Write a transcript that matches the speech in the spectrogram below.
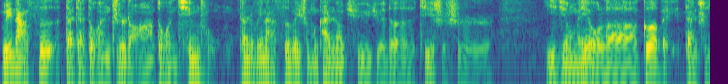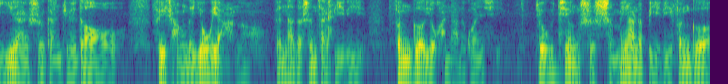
维纳斯大家都很知道啊，都很清楚。但是维纳斯为什么看上去觉得，即使是已经没有了胳膊，但是依然是感觉到非常的优雅呢？跟他的身材比例分割有很大的关系。究竟是什么样的比例分割，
